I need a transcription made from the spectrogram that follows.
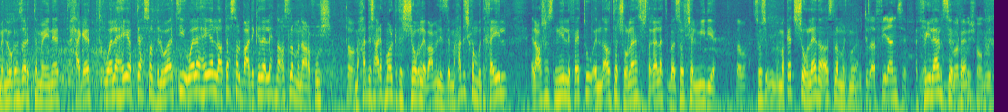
من وجهة نظر الثمانينات حاجات ولا هي بتحصل دلوقتي ولا هي اللي هتحصل بعد كده اللي إحنا أصلا ما نعرفوش طبعا. ما حدش عارف market الشغل هيبقى عامل إزاي. ما حدش كان متخيل العشر سنين اللي فاتوا ان أكتر شغلانة هتشتغلها تبقى social media طبعا. social ما كانتش شغلانة أصلا مش م... وتبقى freelancer freelancer، برضه فاهم؟ مش موجودة.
